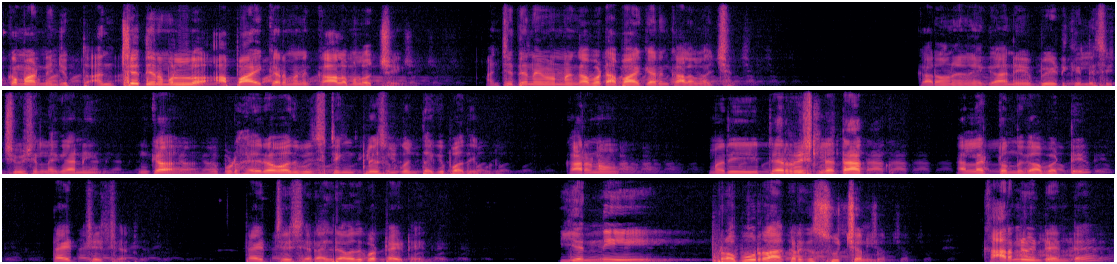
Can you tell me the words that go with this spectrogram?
ఒక మాట నేను చెప్తా. అంత్య దినములలో అపాయకరమైన కాలములు వచ్చాయి. అంత్య దినం ఉన్నాం కాబట్టి అపాయకరమైన కాలం వచ్చింది కరోనానే కానీ బయటికి వెళ్ళే సిచ్యువేషన్లే కానీ ఇంకా ఇప్పుడు హైదరాబాద్ విజిటింగ్ ప్లేసులు కొంచెం తగ్గిపోతాయి ఇప్పుడు. కారణం మరి టెర్రరిస్టుల అటాక్ అలర్ట్ ఉంది కాబట్టి టైట్ చేశారు. టైట్ చేశారు. హైదరాబాద్ కూడా టైట్ అయింది. ఇవన్నీ ప్రభు రాకడికి సూచనలు. కారణం ఏంటంటే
